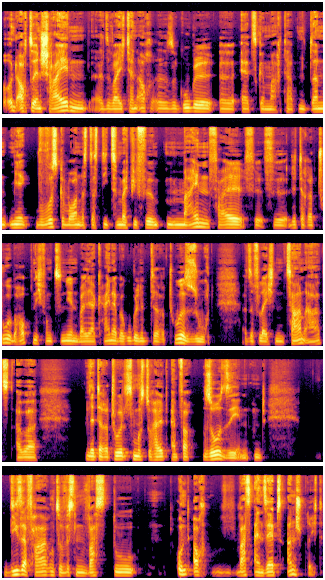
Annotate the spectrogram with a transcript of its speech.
und auch zu entscheiden, also weil ich dann auch äh, so Google äh, Ads gemacht habe und dann mir bewusst geworden ist, dass die zum Beispiel für meinen Fall für für Literatur überhaupt nicht funktionieren, weil ja keiner bei Google Literatur sucht. Also vielleicht ein Zahnarzt, aber Literatur, das musst du halt einfach so sehen und diese Erfahrung zu wissen, was du und auch was einen selbst anspricht,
